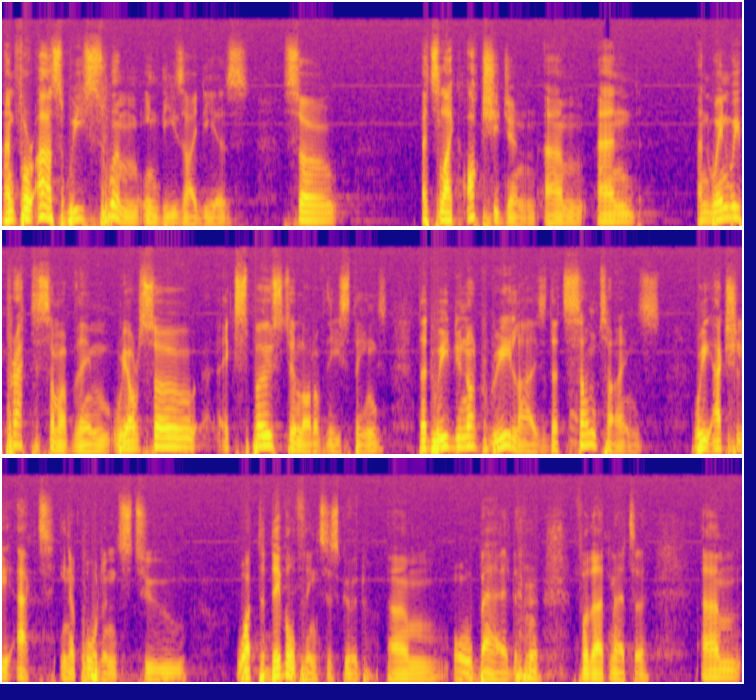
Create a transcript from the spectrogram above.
And for us, we swim in these ideas. So it's like oxygen. Um, and, and when we practice some of them, we are so exposed to a lot of these things that we do not realize that sometimes we actually act in accordance to what the devil thinks is good um, or bad, for that matter. Um,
